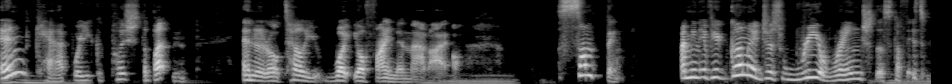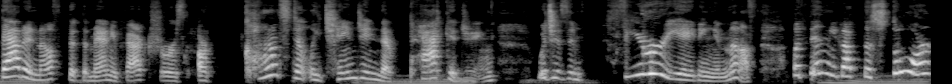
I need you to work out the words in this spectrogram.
end cap where you could push the button and it'll tell you what you'll find in that aisle. Something. I mean, if you're going to just rearrange the stuff, it's bad enough that the manufacturers are constantly changing their packaging, which is infuriating enough. But then you got the store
